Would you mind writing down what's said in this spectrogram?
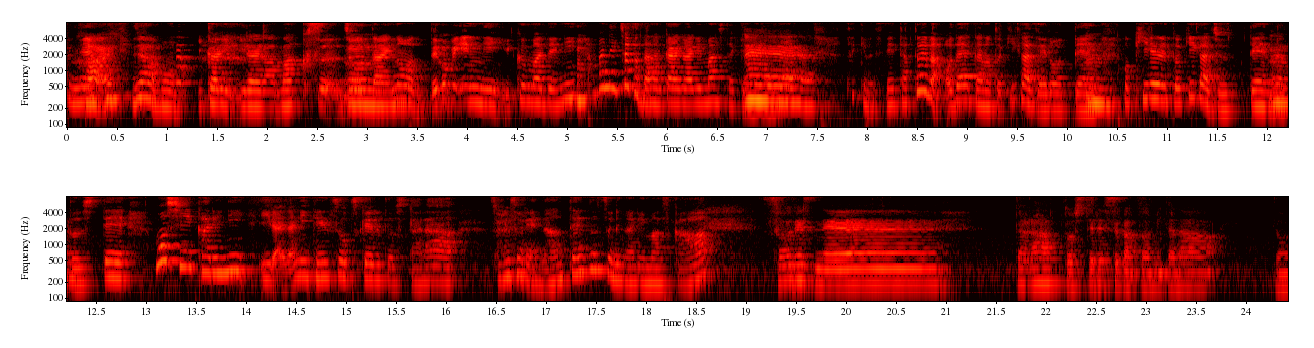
ですね、はい。じゃあもう怒りイライラマックス状態のデコピンに行くまでに、まあね、ちょっと段階がありましたけれども、えさっきのですね例えば穏やかな時が0ー点、うん。こう切れる時が10点だとして、もし仮にイライラに点数をつけるとしたらそれぞれ何点ずつになりますか？そうですね。だらっとしてる姿を見たら4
